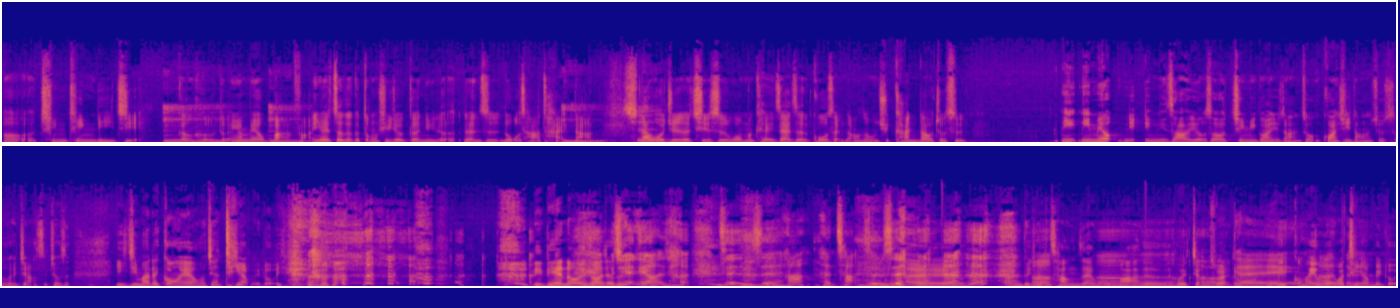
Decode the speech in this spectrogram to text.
呃，倾听、理解跟核对，因为没有办法，因为这个个东西就跟你的认知落差太大。那我觉得，其实我们可以在这个过程当中去看到，就是你你没有你你知道，有时候亲密关系当中，关系当中就是会这样子，就是已经嘛在讲哎，我这样听不落。你听得懂意思吗？就是觉得你好像确实是哈很长，是不是？哎，反正比较长，在我妈的会讲出来的话，哎，公黑我我听到被录，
